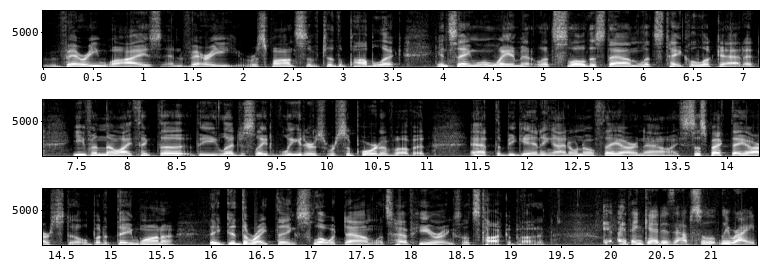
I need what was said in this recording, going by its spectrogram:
very wise and very responsive to the public in saying, well, wait a minute, let's slow this down, let's take a look at it. Even though I think the, the legislative leaders were supportive of it at the beginning. I don't know if they are now. I suspect they are still, but they want to, they did the right thing. Slow it down. Let's have hearings. Let's talk about it. I think Ed is absolutely right.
